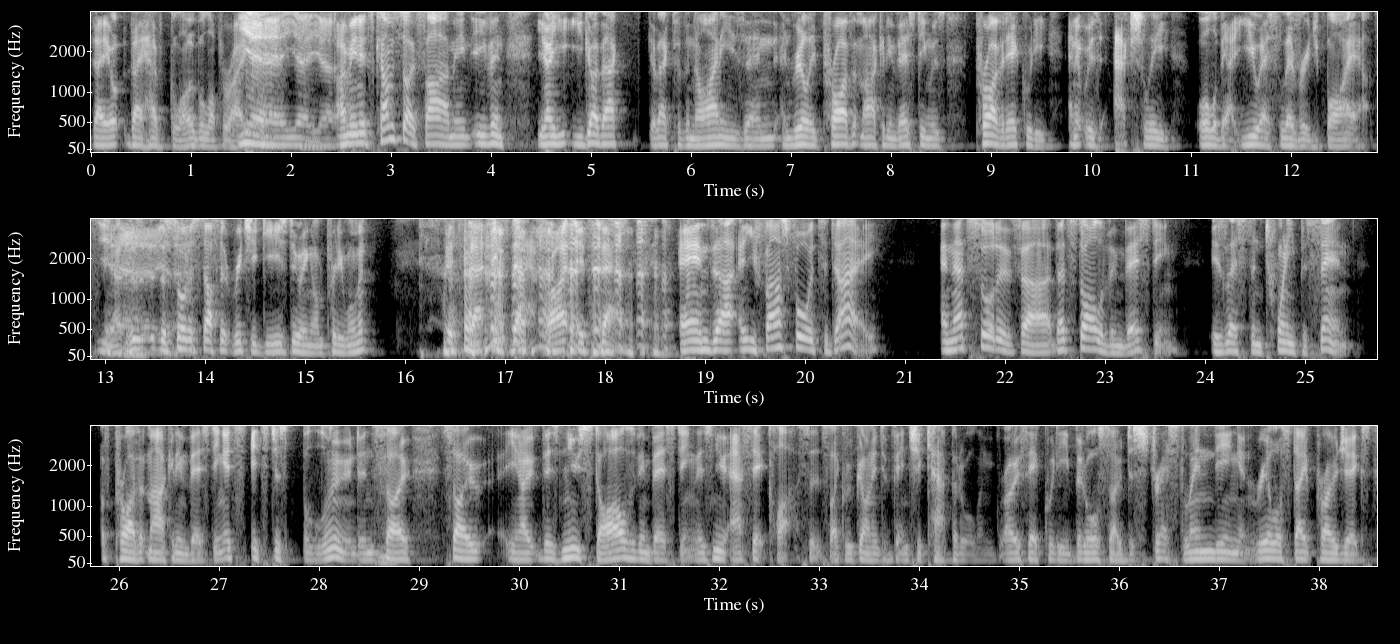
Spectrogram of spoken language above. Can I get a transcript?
they they have global operations. Yeah, yeah, yeah. I mean, it's come so far. I mean, even you know, you, you go back go back to the '90s, and and really private market investing was private equity, and it was actually all about US leverage buyouts. You know, Yeah, the, the sort of stuff that Richard Gere's doing on Pretty Woman. It's that. It's that. Right. It's that. And uh, and you fast forward today, and that sort of uh, that style of investing is less than twenty percent of private market investing. It's it's just ballooned, and so so you know there's new styles of investing. There's new asset classes like we've gone into venture capital and growth equity, but also distressed lending and real estate projects.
